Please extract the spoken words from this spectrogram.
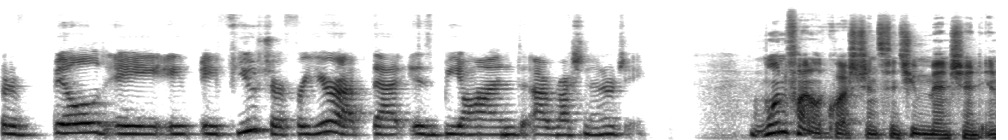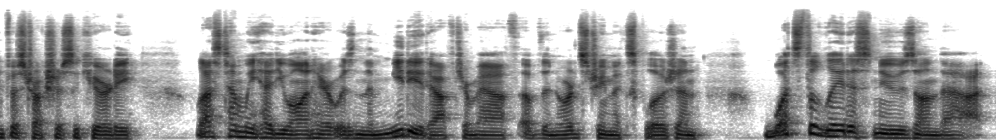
sort of build a, a, a future for Europe that is beyond uh, Russian energy. One final question since you mentioned infrastructure security. Last time we had you on here, it was in the immediate aftermath of the Nord Stream explosion. What's the latest news on that?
